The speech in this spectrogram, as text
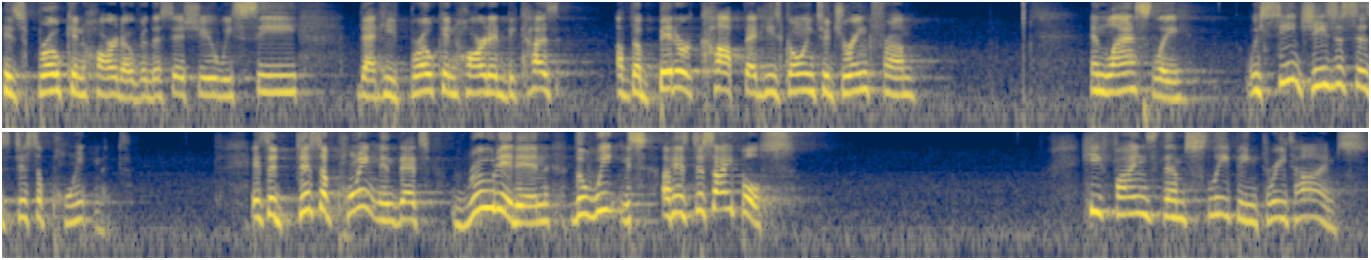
his broken heart over this issue. We see that he's brokenhearted because of the bitter cup that he's going to drink from. And lastly, we see Jesus' disappointment. It's a disappointment that's rooted in the weakness of his disciples. He finds them sleeping three times.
